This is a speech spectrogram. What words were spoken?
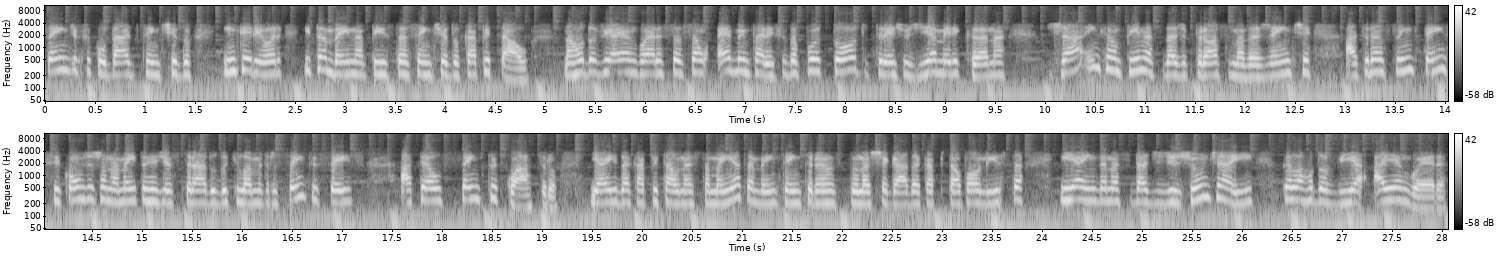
sem dificuldade sentido interior e também na pista sentido capital. Na rodovia Anguera, a situação é bem parecida por todo o trecho de Americana. Já em Campinas, cidade próxima da gente, a trânsito intenso e congestionamento registrado do quilômetro 106 até o 104. E aí da capital nesta manhã também tem trânsito na chegada à capital paulista e ainda na cidade de Jundiaí pela rodovia Ayanguera.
